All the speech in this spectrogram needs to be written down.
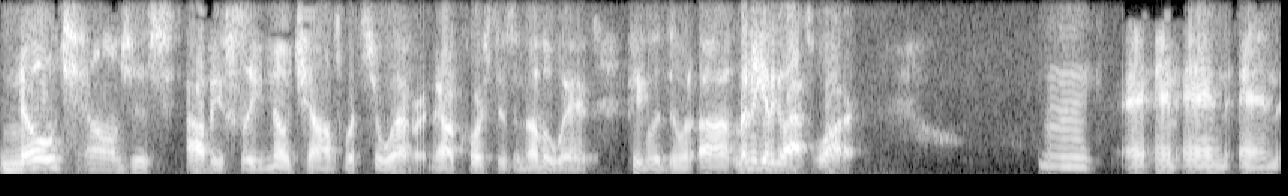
No challenges, obviously, no challenge whatsoever. Now, of course, there's another way people are doing. Uh, let me get a glass of water. Mm. And, and and and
